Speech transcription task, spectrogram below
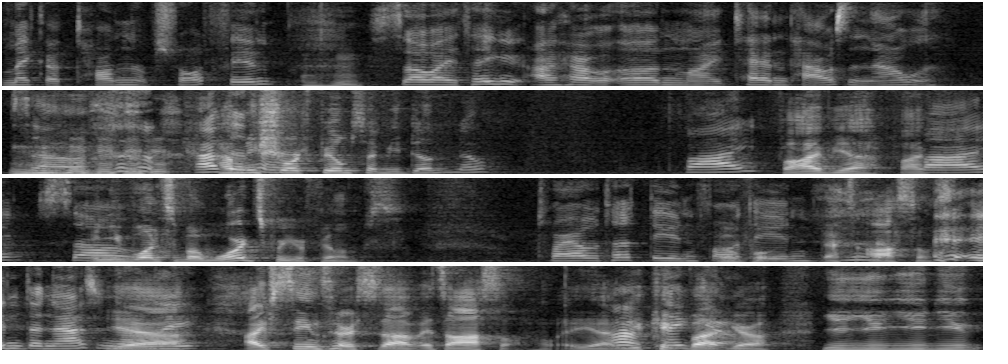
Make a ton of short film. Mm-hmm. So I think I have earned my ten thousand hours. So how many short films have you done now? Five. Five, yeah, five. Five. So and you've won some awards for your films. 12, 13, 14. Oh, that's awesome. Internationally. Yeah, I've seen her stuff. It's awesome. Yeah, oh, you kick butt, you. girl. You, you, you,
